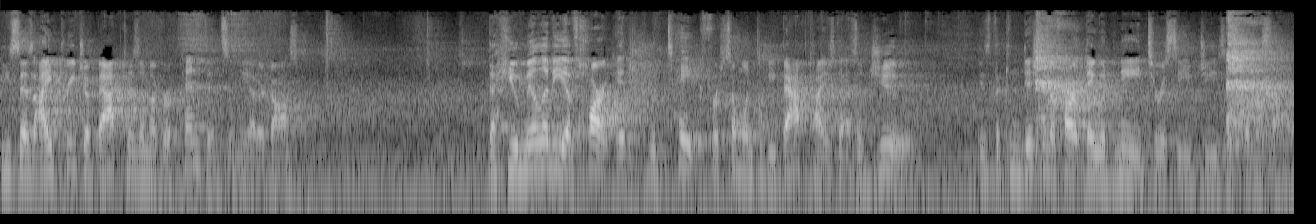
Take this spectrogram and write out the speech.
He says, I preach a baptism of repentance in the other gospel. The humility of heart it would take for someone to be baptized as a Jew is the condition of heart they would need to receive Jesus the Messiah.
